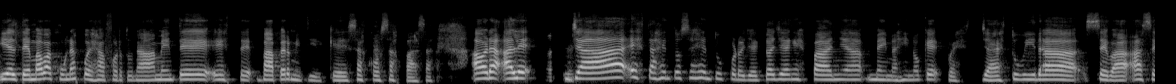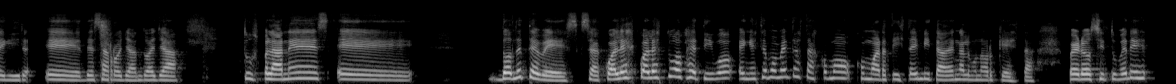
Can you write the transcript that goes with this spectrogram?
Y el tema vacunas, pues afortunadamente este, va a permitir que esas cosas pasen. Ahora, Ale, ya estás entonces en tu proyecto allá en España, me imagino que pues ya es tu vida, se va a seguir desarrollando allá. Tus planes ¿dónde te ves? O sea, ¿cuál es, tu objetivo? En este momento estás como, como artista invitada en alguna orquesta, pero si tú me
